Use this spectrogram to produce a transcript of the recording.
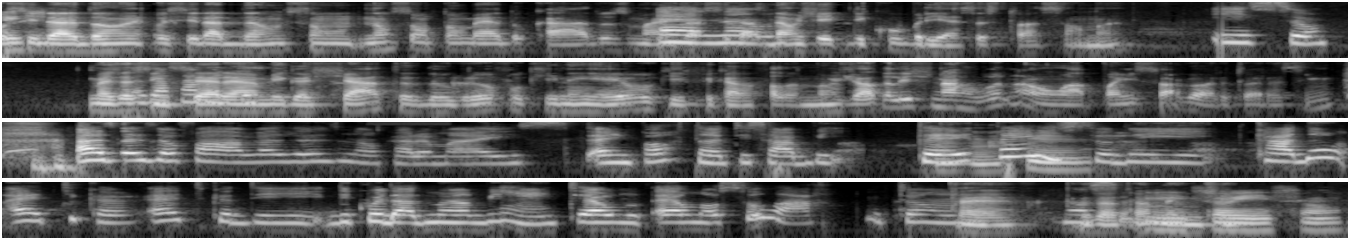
os cidadãos, os cidadãos são, não são tão bem educados, mas É, a cidade dá um jeito de cobrir essa situação, né? Isso. Mas assim, você Exatamente. era a amiga chata do grupo, que nem eu, que ficava falando, não joga lixo na rua, não, apanhe isso agora. Tu era assim? Às vezes eu falava, às vezes não, cara, mas é importante, sabe? Ter, Uhum. ter isso de cada um, ética, ética de, de cuidar do meio ambiente. É o, é o nosso lar. Então, É, nossa. exatamente. Isso, isso.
